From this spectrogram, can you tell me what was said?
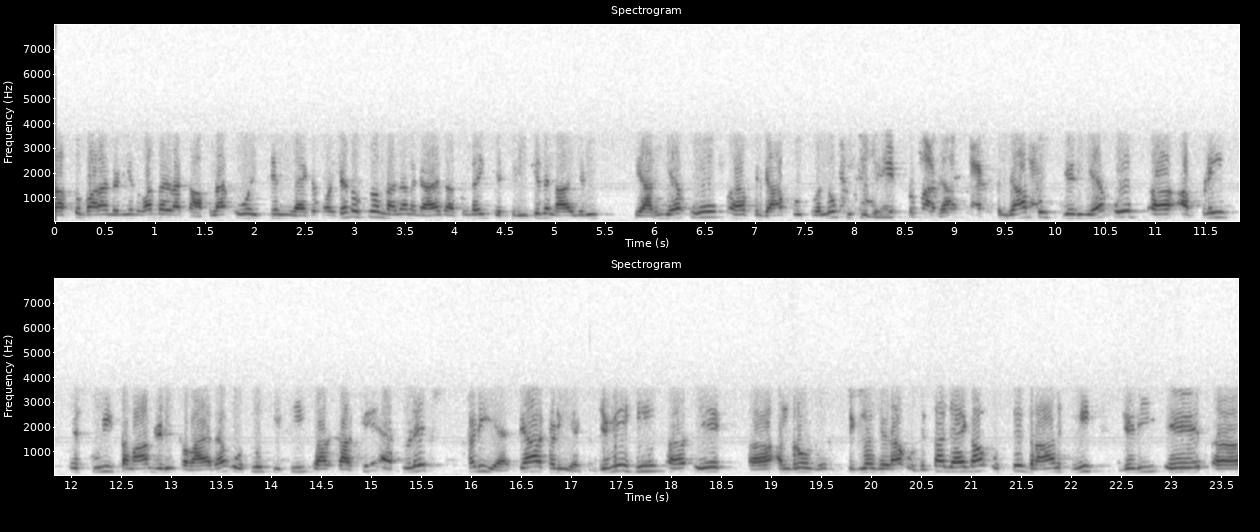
10 ਤੋਂ 12 ਗੱਡੀਆਂ ਤੋਂ ਵੱਧ ਦਾ ਜਿਹੜਾ ਕਾਫਲਾ ਉਹ ਇੱਥੇ ਲੈ ਕੇ ਪਹੁੰਚਿਆ। ਤਾਂ ਉਸ ਤੋਂ ਅੰਦਾਜ਼ਾ ਲਗਾਇਆ ਜਾ ਸਕਦਾ ਹੈ ਕਿ ਕਿਸ ਤਰੀਕੇ ਦੇ ਨਾਲ ਜਿਹੜੀ ਤਿਆਰੀ ਹੈ ਉਹ ਅ, ਪੰਜਾਬ ਪੁਲਿਸ ਵੱਲੋਂ ਕੀਤੀ ਗਈ ਹੈ ਪੰਜਾਬ ਪੰਜਾਬ ਪੁਲਿਸ ਜਿਹੜੀ ਹੈ ਉਹ ਅ, ਆਪਣੀ ਇਸ ਪੂਰੀ तमाम ਜਿਹੜੀ ਕਵਾਇਦ ਹੈ ਉਸ ਨੂੰ ਕੀਤੀ ਕਰ- ਕਰਕੇ ਇਸ ਵੇਲੇ ਖੜੀ ਹੈ ਤਿਆਰ ਖੜੀ ਹੈ ਜਿਵੇਂ ਹੀ ਅ, ਇਹ ਅ, ਅੰਦਰੋਂ ਸਿਗਨਲ ਜਿਹੜਾ ਉਹ ਦਿੱਤਾ ਜਾਏਗਾ ਉਸੇ ਦੌਰਾਨ ਹੀ ਜਿਹੜੀ ਇਹ ਅ,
